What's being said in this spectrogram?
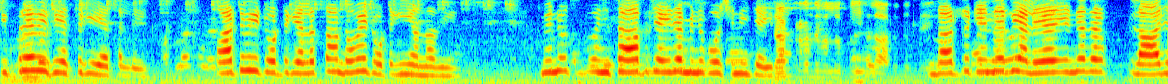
ਪਿੱਪਰੇ ਵੀ ਫਿਸ ਗਏ ਆ ਥੱਲੇ। ਪੱਟ ਵੀ ਟੁੱਟ ਗਿਆ ਲੱਤਾਂ ਦੋਵੇਂ ਟੁੱਟ ਗਈਆਂ ਉਹਨਾਂ ਦੀਆਂ। ਮੈਨੂੰ ਇਨਸਾਫ ਚਾਹੀਦਾ ਮੈਨੂੰ ਕੁਝ ਨਹੀਂ ਚਾਹੀਦਾ। ਡਾਕਟਰਾਂ ਦੇ ਵੱਲੋਂ ਕੀ ਹਾਲਾਤ ਦੱਸੇ? ਡਾਕਟਰ ਕਹਿੰਦੇ ਵੀ ਹਲੇ ਇਹਨਾਂ ਦਾ ਇਲਾਜ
